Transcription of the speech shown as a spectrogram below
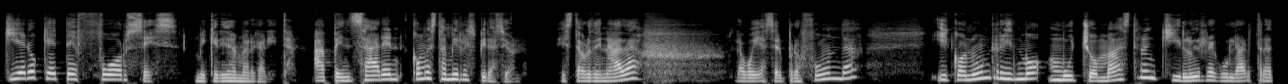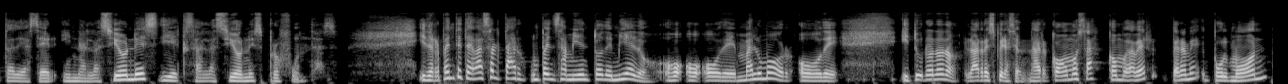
Quiero que te forces, mi querida Margarita, a pensar en cómo está mi respiración. ¿Está ordenada? La voy a hacer profunda y con un ritmo mucho más tranquilo y regular trata de hacer inhalaciones y exhalaciones profundas. Y de repente te va a saltar un pensamiento de miedo o, o, de mal humor o de... Y tú, no, no, no, la respiración. ¿Cómo está? ¿Cómo? A ver, espérame, pulmón,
